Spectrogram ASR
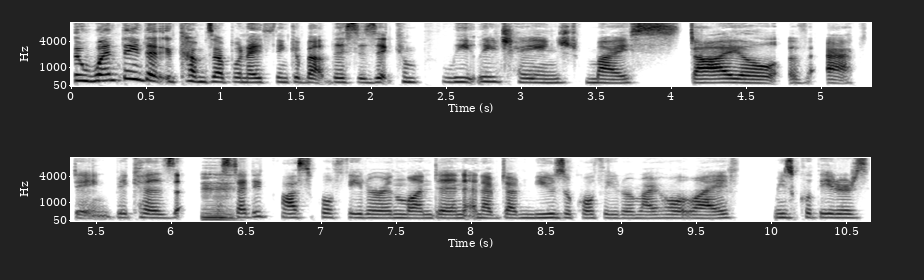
The one thing that comes up when I think about this is it completely changed my style of acting because mm. I studied classical theater in London and I've done musical theater my whole life. Musical theater's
